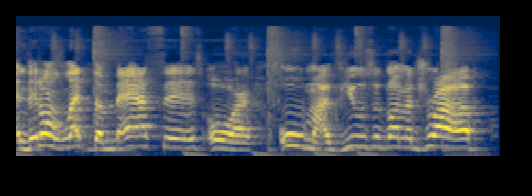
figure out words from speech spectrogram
And they don't let the masses or, oh, my views are going to drop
